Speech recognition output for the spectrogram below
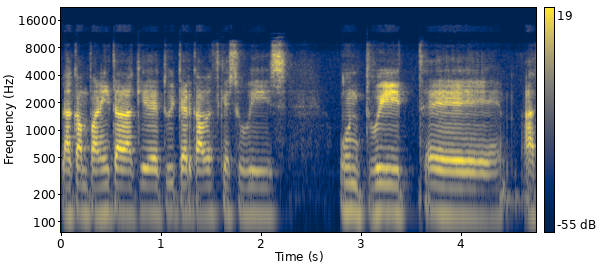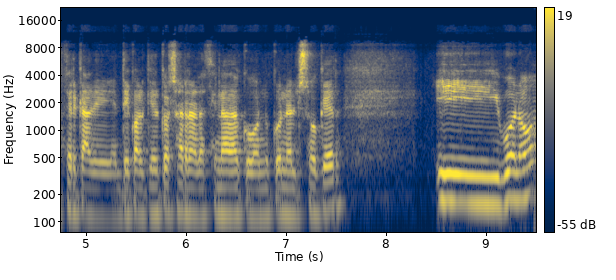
la campanita de aquí de Twitter cada vez que subís un tweet eh, acerca de, cualquier cosa relacionada con, el soccer. Y bueno,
